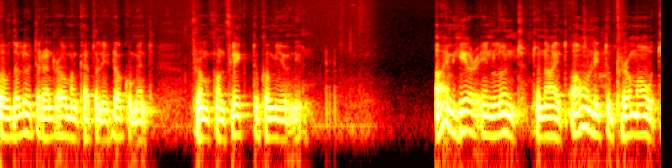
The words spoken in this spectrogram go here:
of the Lutheran Roman Catholic document from conflict to communion. I'm here in Lund tonight only to promote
